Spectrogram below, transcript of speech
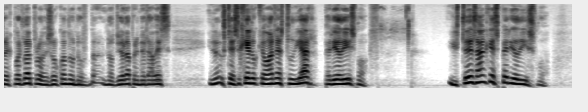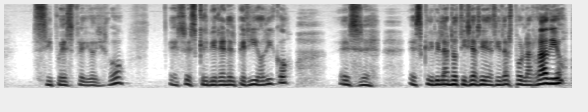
recuerdo al profesor cuando nos, vio la primera vez, ¿ustedes qué es lo que van a estudiar? Periodismo. ¿Y ustedes saben qué es periodismo? Sí, pues periodismo es escribir en el periódico, es eh, escribir las noticias y decirlas por la radio,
